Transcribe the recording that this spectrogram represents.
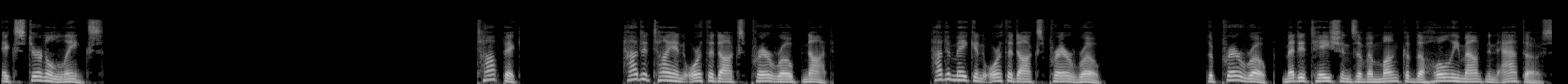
External links. How to tie an orthodox prayer rope knot. How to make an orthodox prayer rope. The Prayer Rope, Meditations of a Monk of the Holy Mountain Athos.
